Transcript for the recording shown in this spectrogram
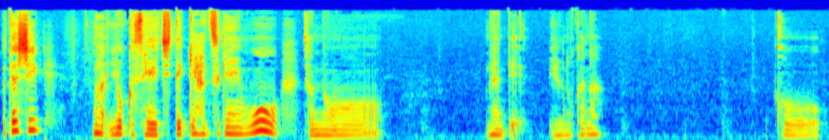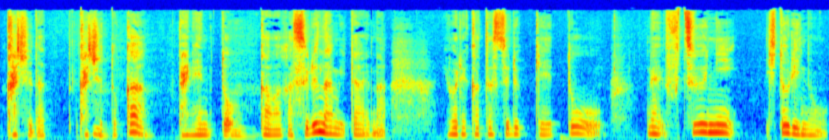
私、まあよく政治的発言を、その、なんていうのかな。こう、歌手だ、歌手とか、タレント側がするなみたいな言われ方するけど、ね、普通に一人の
